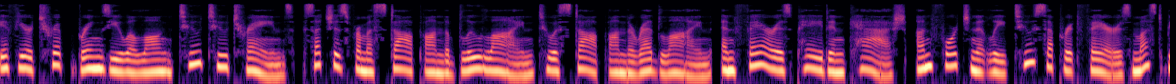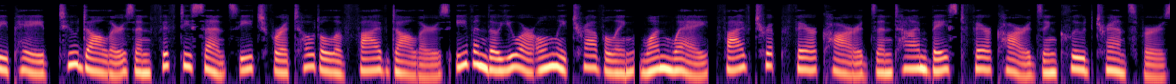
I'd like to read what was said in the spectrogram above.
if your trip brings you along two two trains, such as from a stop on the Blue Line to a stop on the Red Line, and fare is paid in cash, unfortunately two separate fares must be paid $2.50 each for a total of $5 even though you are only traveling one way. Five trip fare cards and time-based fare cards include transfers.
